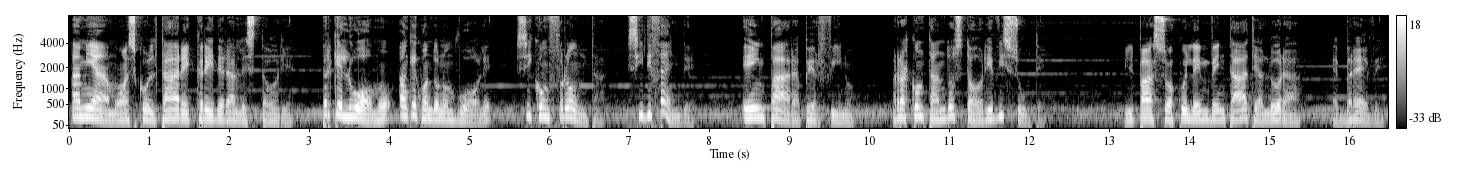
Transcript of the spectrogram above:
Amiamo ascoltare e credere alle storie, perché l'uomo, anche quando non vuole, si confronta si difende e impara perfino, raccontando storie vissute. Il passo a quelle inventate allora è breve.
